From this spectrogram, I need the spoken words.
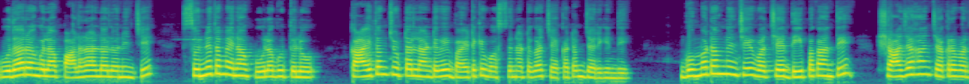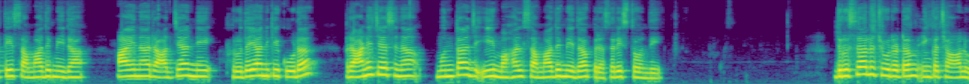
ఉదారంగుల పాలరాళ్ళలో నుంచి సున్నితమైన పూల గుత్తులు కాగితం చుట్టల్లాంటివి బయటికి వస్తున్నట్టుగా చెక్కటం జరిగింది. గుమ్మటం నుంచి వచ్చే దీపకాంతి షాజహాన్ చక్రవర్తి సమాధి మీద ఆయన రాజ్యాన్ని హృదయానికి కూడా రాణి చేసిన ముంతాజ్ ఈ మహల్ సమాధి మీద ప్రసరిస్తోంది. దృశ్యాలు చూడటం ఇంకా చాలు.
